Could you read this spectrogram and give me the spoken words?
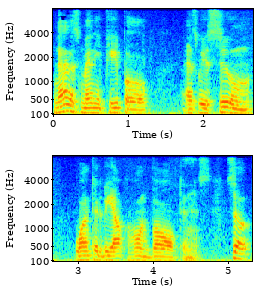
not as many people as we assume want there to be alcohol involved in this. So,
